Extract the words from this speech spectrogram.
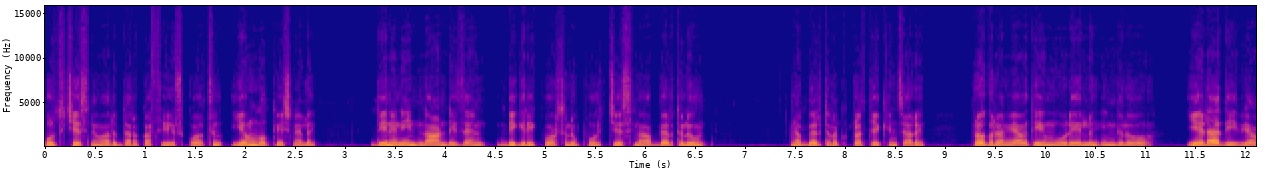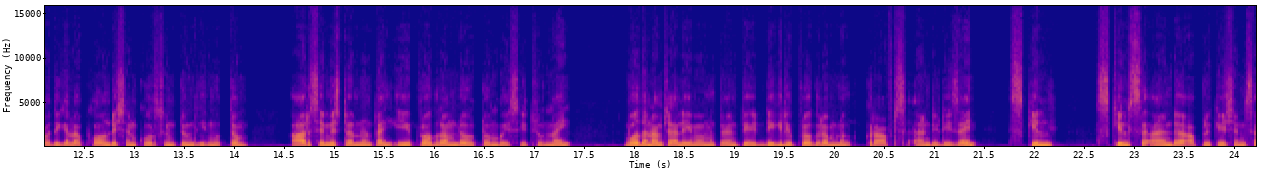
పూర్తి చేసిన వారు దరఖాస్తు చేసుకోవచ్చు. ఎం వొకేషనల్ దీనిని నాన్ డిజైన్ డిగ్రీ కోర్సులు పూర్తి చేసిన అభ్యర్థులు అభ్యర్థులకు ప్రత్యేకించారు. ప్రోగ్రాం వ్యవధి మూడేళ్ళు ఇందులో ఏడాది వ్యవధి గల ఫౌండేషన్ కోర్సు ఉంటుంది. మొత్తం ఆరు సెమిస్టర్లు ఉంటాయి. ఈ ప్రోగ్రాంలో తొంభై సీట్లు ఉన్నాయి. బోధనాంశాలు ఏమేమి ఉంటాయంటే డిగ్రీ ప్రోగ్రాంలో crafts and design skill skills and applications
